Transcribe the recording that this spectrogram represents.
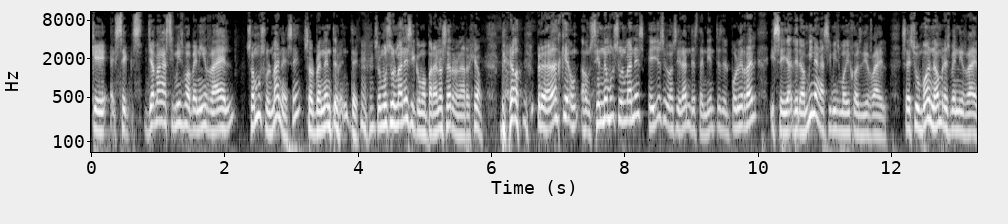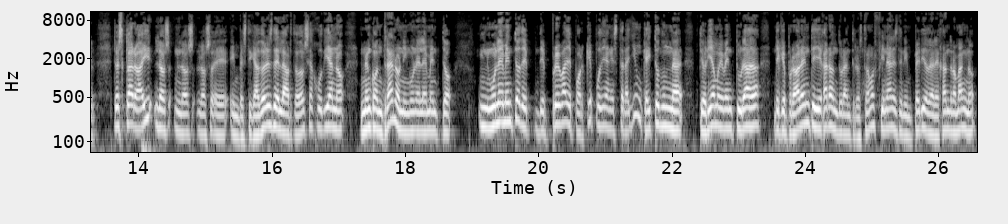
que se llaman a sí mismos Ben Israel, son musulmanes, ¿eh? sorprendentemente. Son musulmanes y como para no serlo en la región. Pero, pero la verdad es que, aun, siendo musulmanes, ellos se consideran descendientes del pueblo de Israel y se denominan a sí mismos hijos de Israel. O sea, es un buen nombre, es Ben Israel. Entonces, claro, ahí los, los, los eh, investigadores de la ortodoxia judía no, no encontraron ningún elemento ningún elemento de, prueba de por qué podían estar allí, aunque hay toda una teoría muy aventurada de que probablemente llegaron durante los tramos finales del imperio de Alejandro Magno,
